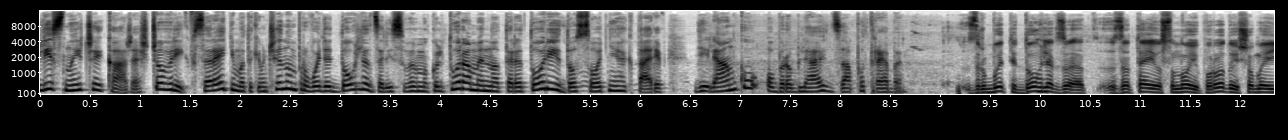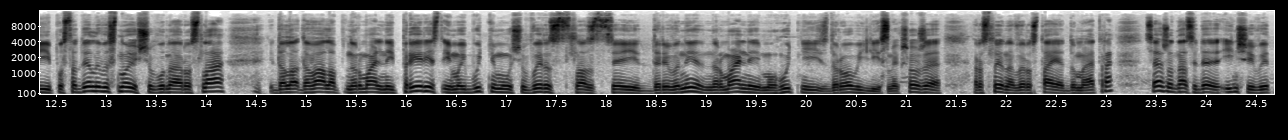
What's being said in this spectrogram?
Лісничий каже, що в рік в середньому таким чином проводять догляд за лісовими культурами на території до сотні гектарів. Ділянку обробляють за потреби. Зробити догляд за, за тією основною породою, що ми її посадили весною, щоб вона росла дала, давала б нормальний приріст, і в майбутньому, щоб виросла з цієї деревини нормальний, могутній, здоровий ліс. Якщо вже рослина виростає до метра, це вже в нас йде інший вид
